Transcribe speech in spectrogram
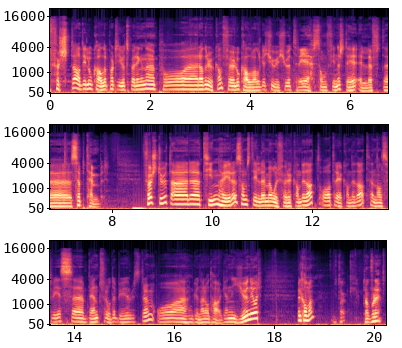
første av de lokale partiutspørringene på Radio Rjukan før lokalvalget 2023, som finner sted 11.9. Først ut er Tinn Høyre, som stiller med ordførerkandidat og tredjekandidat, henholdsvis Bent Frode Byrstrøm og Gunnar Odd Hagen jr. Velkommen. Takk. Takk for det.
